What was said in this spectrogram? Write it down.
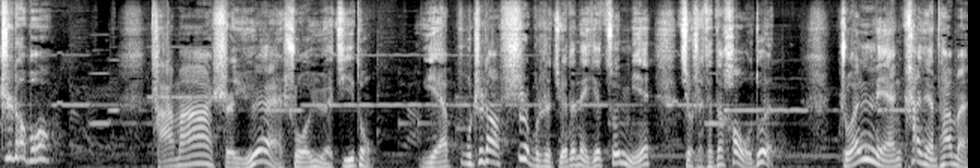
知道不？”他妈是越说越激动，也不知道是不是觉得那些村民就是他的后盾，转脸看见他们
